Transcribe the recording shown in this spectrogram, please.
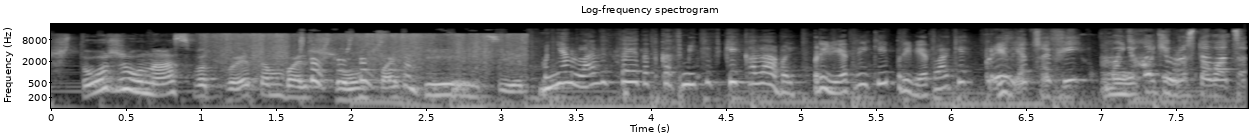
Что же у нас вот в этом большом пакете? Мне нравится этот космический корабль. Привет, Вики, привет, Лаки, привет, Софи. Мы не хотим расставаться.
